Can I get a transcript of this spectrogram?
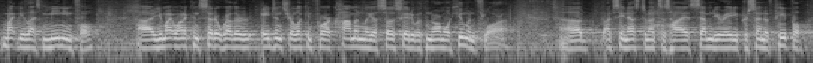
might be less meaningful. Uh, you might want to consider whether agents you're looking for are commonly associated with normal human flora. Uh, I've seen estimates as high as 70 or 80 percent of people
